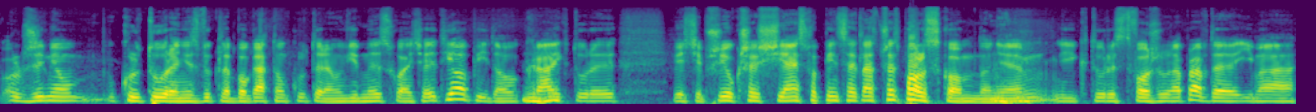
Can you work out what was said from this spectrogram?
olbrzymią kulturę, niezwykle bogatą kulturę. Mówimy, słuchajcie, o Etiopii, no, kraj, który, wiecie, przyjął chrześcijaństwo 500 lat przed Polską, no nie? I który stworzył naprawdę i ma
